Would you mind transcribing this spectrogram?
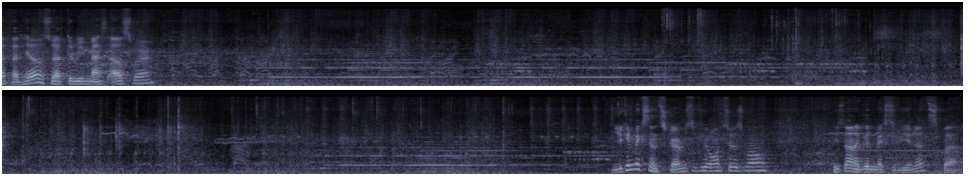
Got that hill, so we have to remass elsewhere. You can mix in skirms if you want to as well. He's not a good mix of units, but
